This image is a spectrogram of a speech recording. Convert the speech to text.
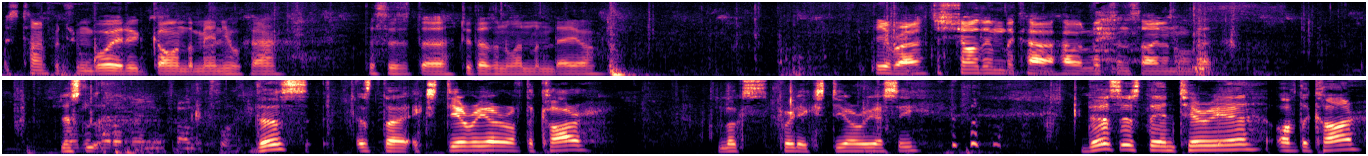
it's time for Cung Bawi to go on the manual car. This is the 2001 Mondeo. Here, bro. Just show them the car, how it looks inside and all that. Just this is the exterior of the car. Looks pretty exterior, see? this is the interior of the car.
